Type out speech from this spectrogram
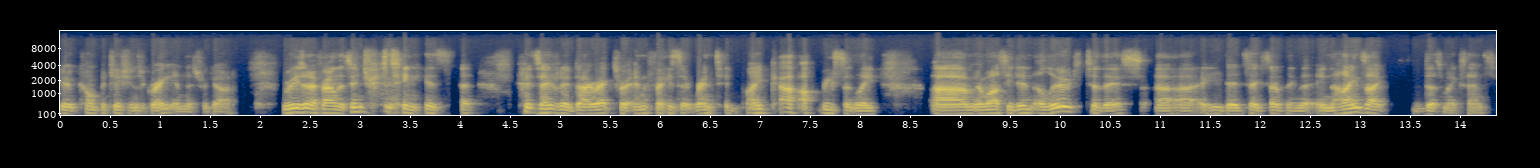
good competition is great in this regard. The reason I found this interesting is that it's actually a director at Enphase that rented my car recently. Um, and whilst he didn't allude to this, uh, he did say something that in hindsight does make sense.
